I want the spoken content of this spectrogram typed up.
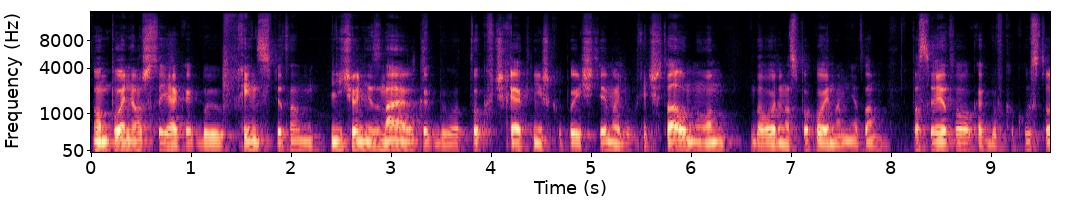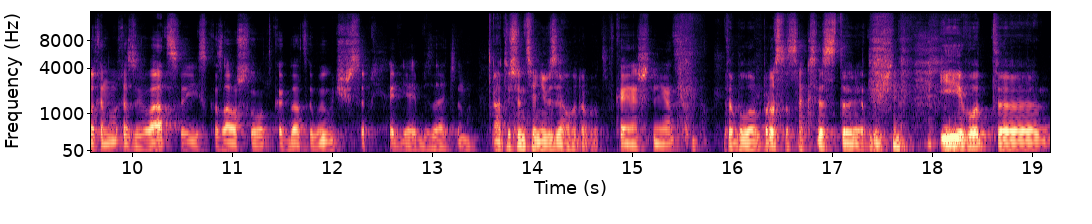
Он понял, что я как бы в принципе там ничего не знаю, как бы вот только вчера книжку по HTML прочитал, но он довольно спокойно мне там посоветовал, как бы в какую сторону развиваться и сказал, что вот когда ты выучишься, приходи обязательно. А, то есть он тебя не взял на работу? Конечно, нет. Это была просто success story, отлично. И вот э,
